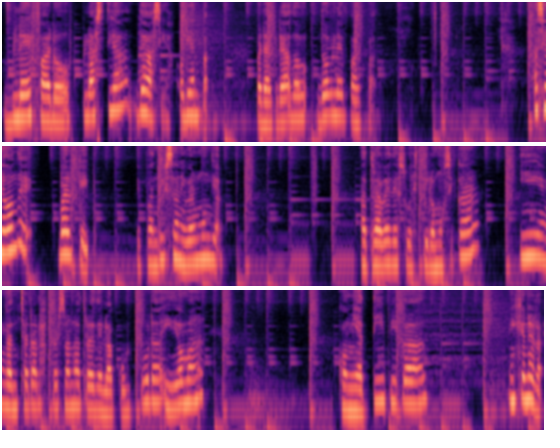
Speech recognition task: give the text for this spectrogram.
blefaroplastia de Asia Oriental para crear doble párpado. ¿Hacia dónde va el K-pop? Expandirse a nivel mundial a través de su estilo musical y enganchar a las personas a través de la cultura, idioma, comida típica, en general,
